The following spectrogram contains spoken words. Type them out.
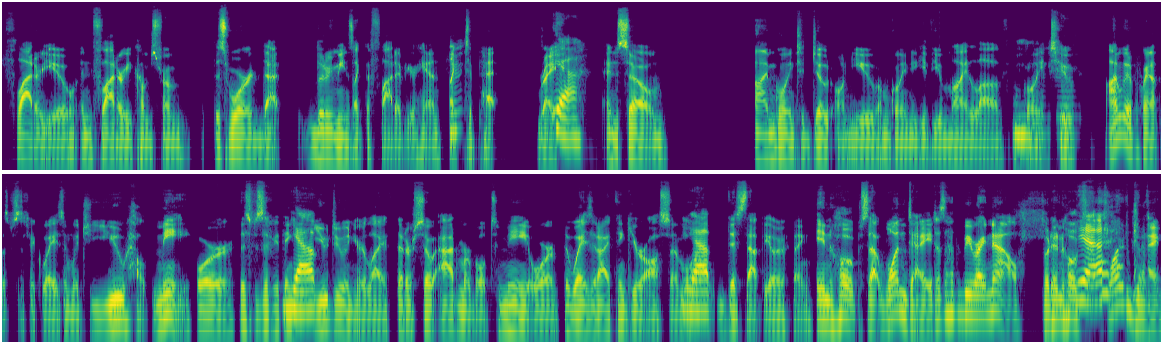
flatter you. And flattery comes from this word that literally means like the flat of your hand, like to pet, right? Yeah. And so I'm going to dote on you. I'm going to give you my love. I'm going to, Mhm. I'm going to point out the specific ways in which you help me or the specific things Yep. that you do in your life that are so admirable to me or the ways that I think you're awesome or Yep. this, that, the other thing in hopes that one day, it doesn't have to be right now, but in hopes Yeah. that one day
